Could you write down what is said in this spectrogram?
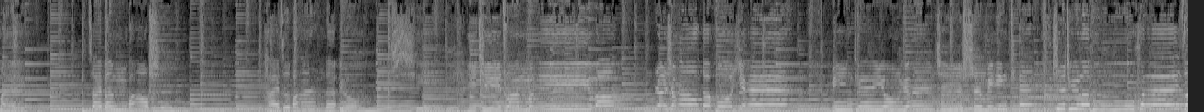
美，在奔跑时，孩子般的游戏，一起赞美吧，燃烧的火焰，明天永远只是明天，失去了不会再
